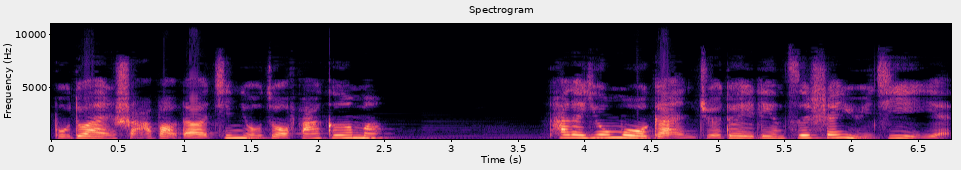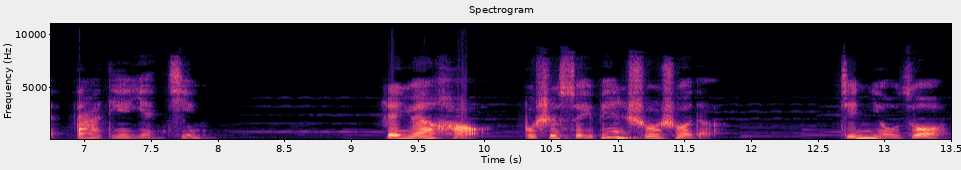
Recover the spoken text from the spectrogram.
不断耍宝的金牛座发哥吗？他的幽默感绝对令资深娱记也大跌眼镜。人缘好不是随便说说的，金牛座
